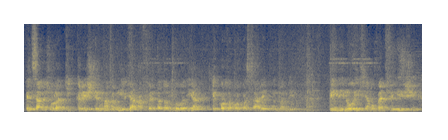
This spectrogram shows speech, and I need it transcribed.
Pensate solo a chi cresce in una famiglia affetta da ludopatia, che cosa può passare un bambino. Quindi noi siamo ben felici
